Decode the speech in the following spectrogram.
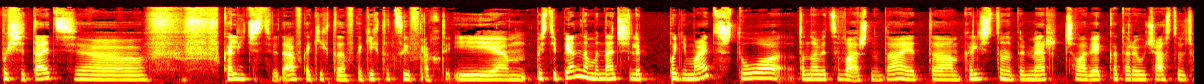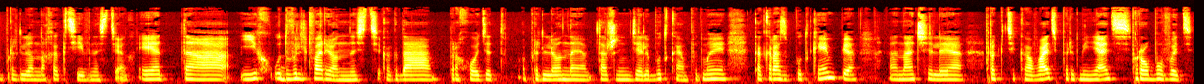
посчитать э, в количестве, да, в каких-то в каких-то цифрах. И постепенно мы начали понимать, что становится важно. Да? Это количество, например, человек, которые участвуют в определенных активностях. Это их удовлетворенность, когда проходит определенная та же неделя буткемпа. Мы как раз в буткемпе э, начали практиковать, применять, пробовать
